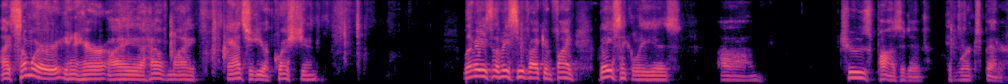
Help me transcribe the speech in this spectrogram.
I somewhere in here I have my answer to your question. Let me let me see if I can find. Basically, is um, choose positive. It works better.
